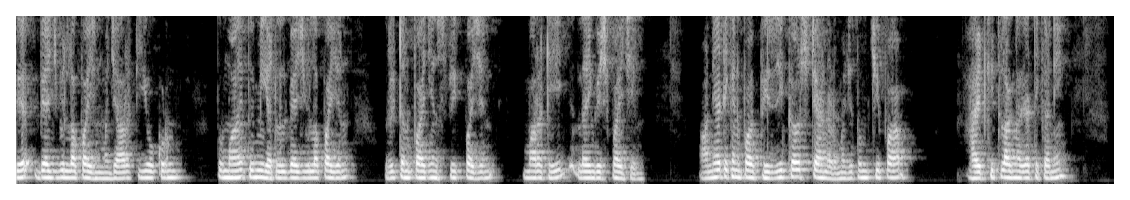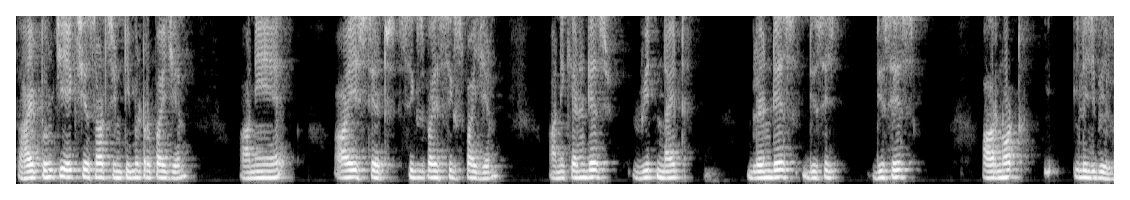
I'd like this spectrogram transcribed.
बॅ बॅच बिलला पाहिजे. म्हणजे आर टी ओकडून तुम्हा तुम्ही घेतलेलं बॅच बिलला पाहिजे रिटर्न पाहिजे स्पीक पाहिजे मराठी लँग्वेज पाहिजे. आणि या ठिकाणी पहा फिजिकल स्टँडर्ड म्हणजे तुमची पा हाईट किती लागणार या ठिकाणी? तर हाईट तुमची एकशे साठ सेंटीमीटर पाहिजे आणि आय स्टेट सिक्स बाय सिक्स पाहिजे. आणि candidates with night blindness diseases diseases are not eligible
